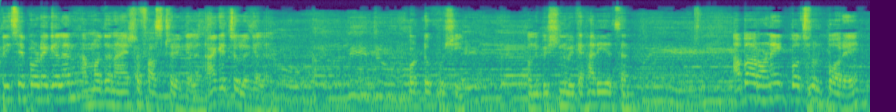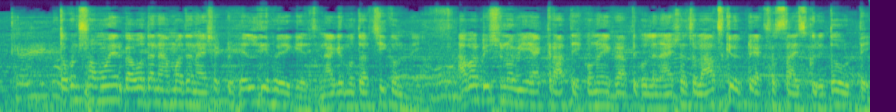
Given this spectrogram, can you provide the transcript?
পিছিয়ে পড়ে গেলেন, আম্মা জান আয়েশা ফার্স্ট হয়ে গেলেন, আগে চলে গেলেন। বড্ড খুশি। উনি বিষ্ণুনবীকে হারিয়েছেন। আবার অনেক বছর পরে তখন সময়ের ব্যবধানে আম্মাজান আয়েশা একটু হেলদি হয়ে গিয়েছেন। আগের মতো আর চিকন নেই। আবার বিষ্ণুনবী এক রাতে, কোনো এক রাতে বললেন, আয়েশা, চলো আজকেও একটু এক্সারসাইজ করে, দৌড় দেই।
